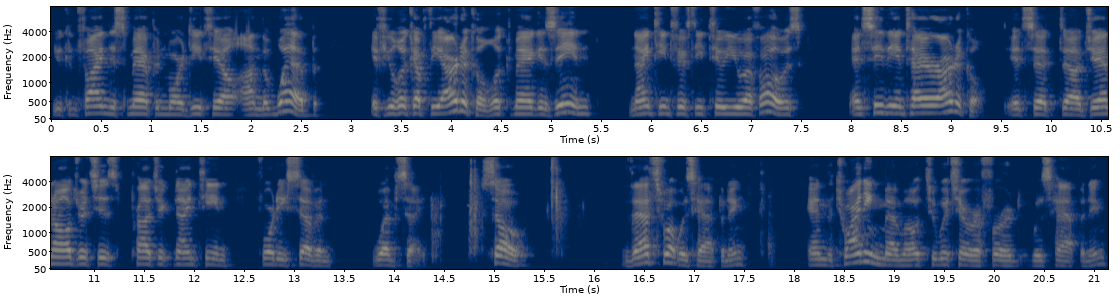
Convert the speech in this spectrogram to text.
You can find this map in more detail on the web if you look up the article, Look Magazine, 1952 UFOs, and see the entire article. It's at uh, Jan Aldrich's Project 1947 website. So that's what was happening. And the Twining memo to which I referred was happening.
